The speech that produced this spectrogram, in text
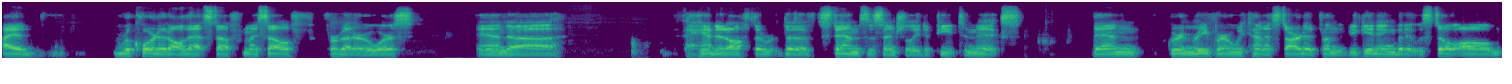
I had recorded all that stuff myself, for better or worse, and uh, handed off the the stems essentially to Pete to mix. Then Grim Reaper, we kind of started from the beginning, but it was still all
